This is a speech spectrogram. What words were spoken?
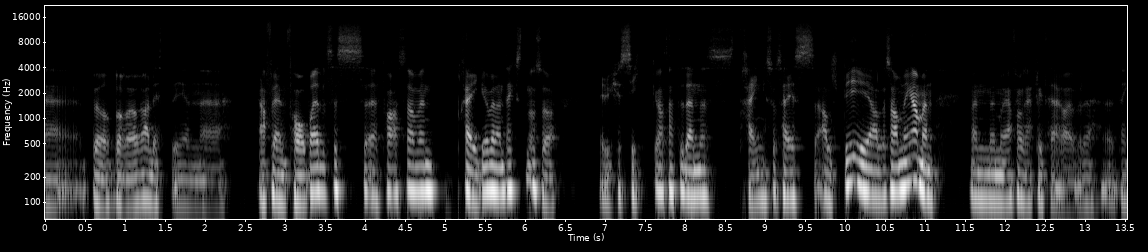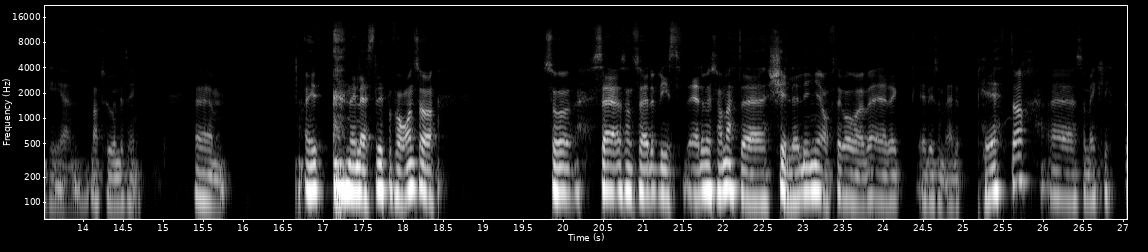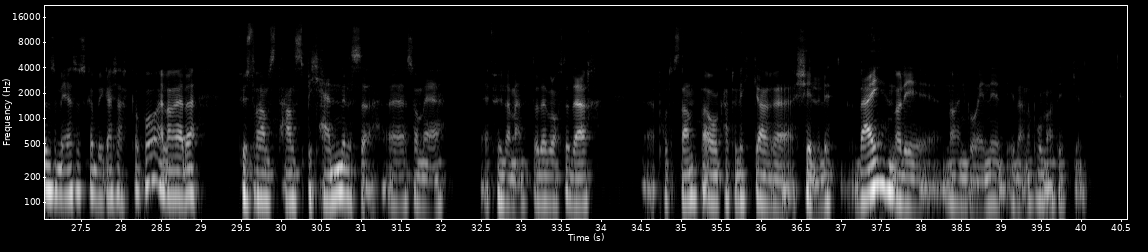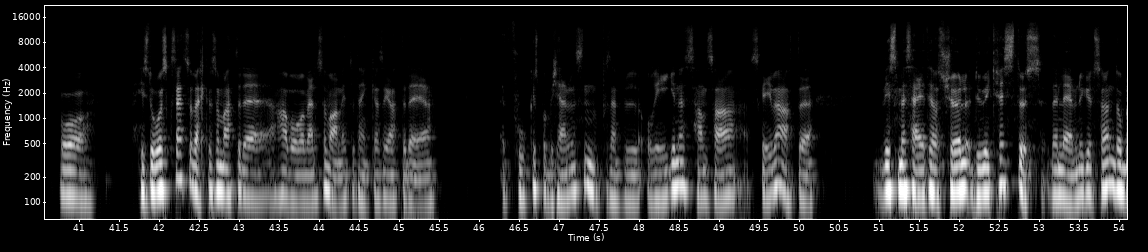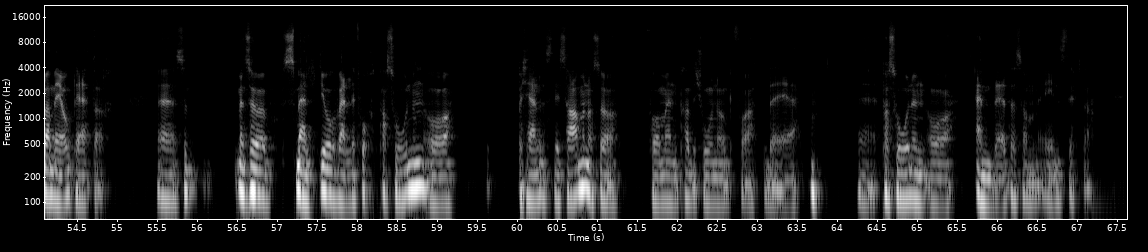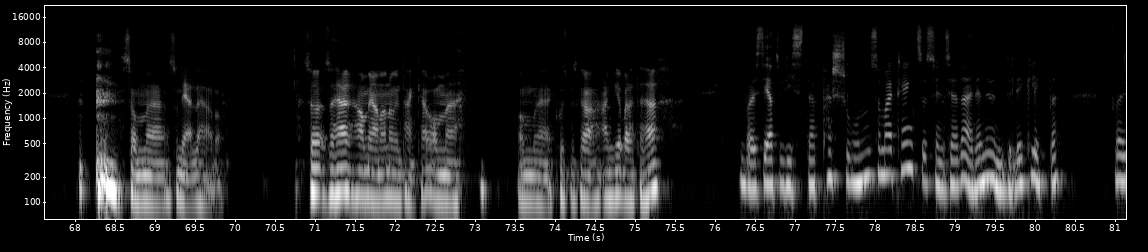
bør berøre litt i en eh, fall en forberedelsesfase av en preike over den teksten. Og så er det jo ikke sikkert at denne trengs å sies alltid i alle sammenhenger, men, men vi må iallfall reflektere over det. Det tenker jeg er en naturlig ting. Um, jeg, når jeg leste litt på forhånd, så, så, så, sånn, så er, det, er, det, vel sånn at uh, skillelinjer ofte går over. Er det, er det, liksom, er det Peter uh, som er klippen som Jesus skal bygge kirka på, eller er det først og fremst hans bekjennelse uh, som er fundament? Og det er vel ofte der protestanter og katolikker skiller litt vei når, de, når en går inn i, i denne problematikken. Og historisk sett så virker det som at det har vært vel så vanlig å tenke seg at det er et fokus på bekjennelsen. F.eks. Origenes han sa, skriver at uh, hvis vi sier til oss sjøl 'du er Kristus, den levende Guds sønn', da blir vi òg Peter. Så, men så smelter jo veldig fort personen og bekjennelsen i sammen, og så får vi en tradisjon òg for at det er uh, personen og embetet som er innstifta, som, som, gjelder her, da. Så, så, her har vi gjerne noen tanker om, om hvordan vi skal angripe dette her bare si at hvis det er personen som er tenkt, så syns jeg det er en underlig klippe. For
